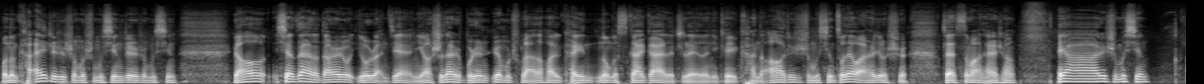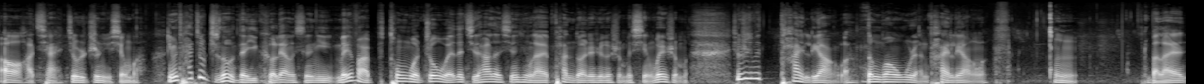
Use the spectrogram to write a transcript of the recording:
我能看，哎，这是什么什么星，这是什么星。然后现在呢，当然有有软件，你要实在是不认认不出来的话，可以弄个 Sky Guide 之类的，你可以看到啊，这是什么星。昨天晚上就是在司马台上，哎呀，这什么星哦，好，亲爱，就是织女星嘛，因为它就只有那一颗亮星，你没法通过周围的其他的星星来判断这是个什么星。为什么？就是因为太亮了，灯光污染太亮了。嗯，本来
